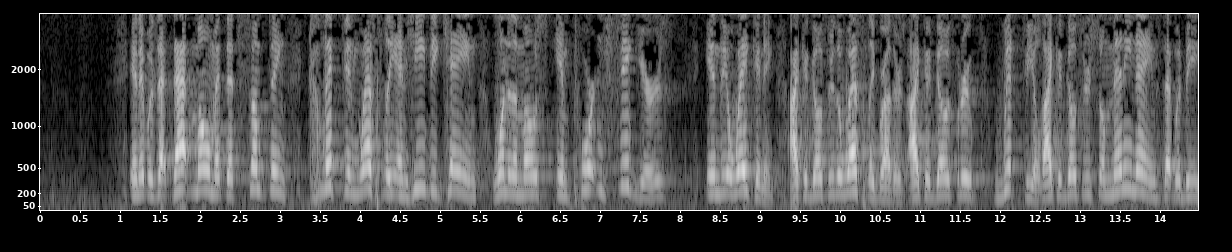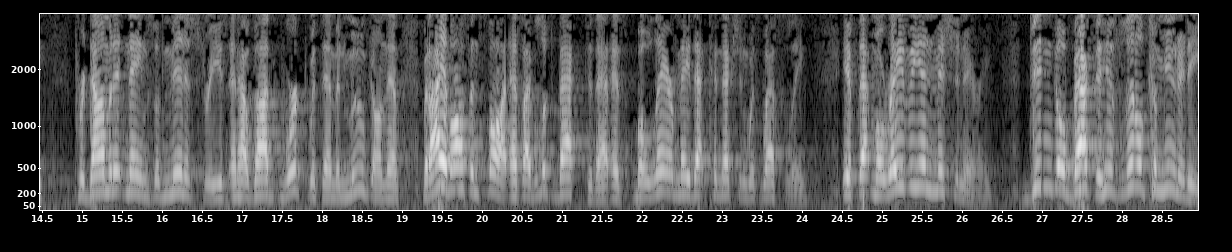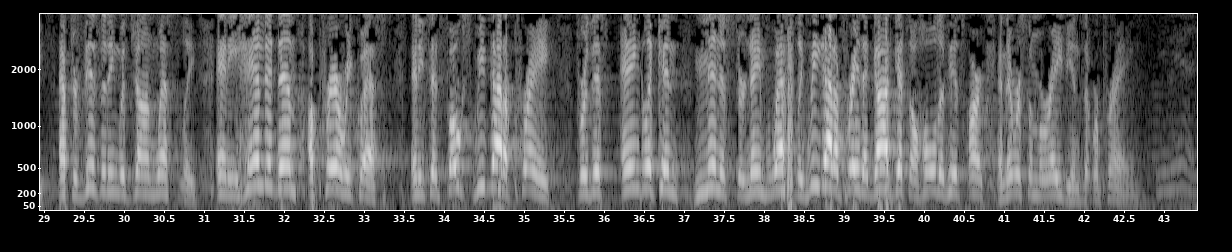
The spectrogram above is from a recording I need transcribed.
And it was at that moment that something clicked in Wesley, and he became one of the most important figures in the awakening. I could go through the Wesley brothers. I could go through Whitefield. I could go through so many names that would be predominant names of ministries and how God worked with them and moved on them. But I have often thought, as I've looked back to that, as Böhler made that connection with Wesley, if that Moravian missionary didn't go back to his little community after visiting with John Wesley and he handed them a prayer request and he said, folks, we've got to pray for this Anglican minister named Wesley. We got to pray that God gets a hold of his heart. And there were some Moravians that were praying. Amen.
